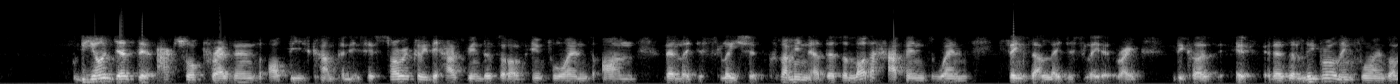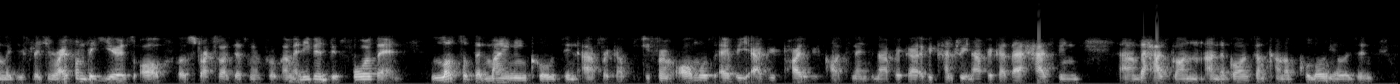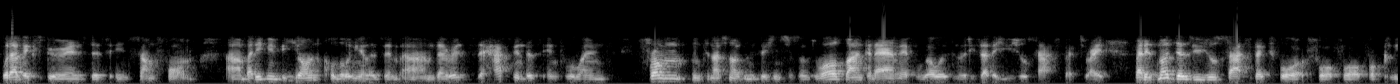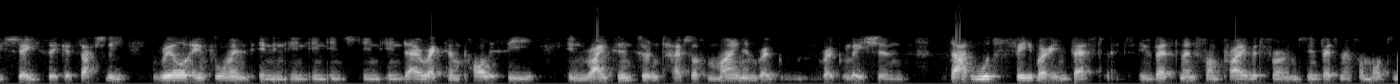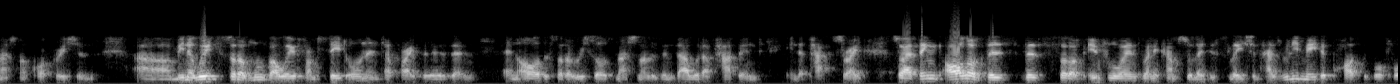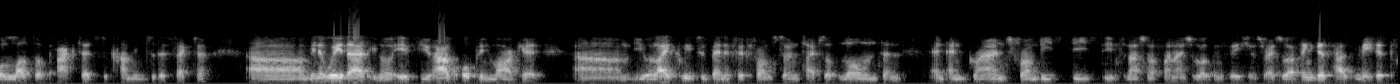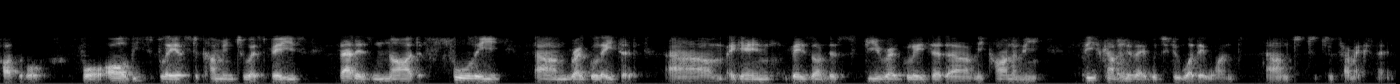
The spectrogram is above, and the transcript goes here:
beyond just the actual presence of these companies, historically there has been this sort of influence on the legislation. Because I mean, there's a lot that happens when things are legislated, right? Because if there's a liberal influence on legislation right from the years of the structural adjustment program, and even before then, lots of the mining codes in Africa, different almost every every part of the continent in Africa, every country in Africa that has been um, that has gone undergone some kind of colonialism would have experienced this in some form. Um, but even beyond colonialism, um, there is there has been this influence from international organizations such as the World Bank and IMF. We always know these are the usual suspects, right? But it's not just usual suspects for for for for cliche sake. It's actually real influence in in in in in, in directing policy, in writing certain types of mining reg- regulations that would favor investment, investment from private firms, investment from multinational corporations, um, in a way to sort of move away from state-owned enterprises and, and all the sort of resource nationalism that would have happened in the past, right? So I think all of this, this sort of influence when it comes to legislation has really made it possible for lots of actors to come into the sector um, in a way that, you know, if you have open market, um, you're likely to benefit from certain types of loans and, and, and grants from these, these international financial organizations, right? So I think this has made it possible for all these players to come into a space that is not fully um, regulated. Um, again, based on this deregulated um, economy, these companies are able to do what they want um, to, to some extent.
